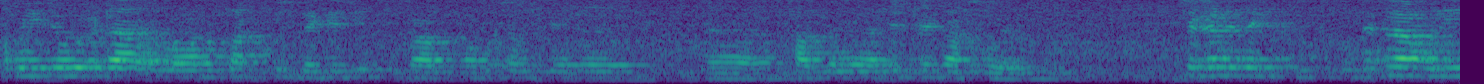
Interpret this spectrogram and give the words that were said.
আমি নিজেও এটা চাক্ষুষ দেখেছি বা অপারেশন থিয়েটারে সাতজনের অ্যাসিড থেকে কাজ করেছি। সেখানে দেখ- দেখলাম উনি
